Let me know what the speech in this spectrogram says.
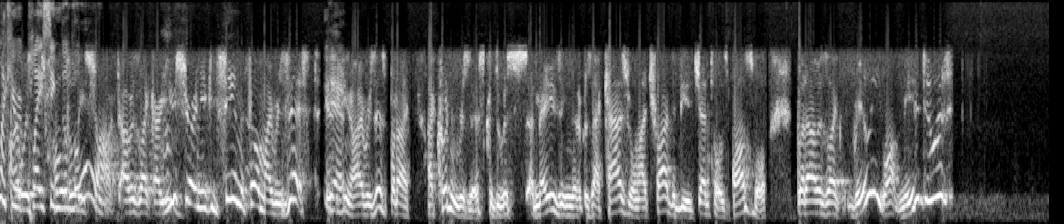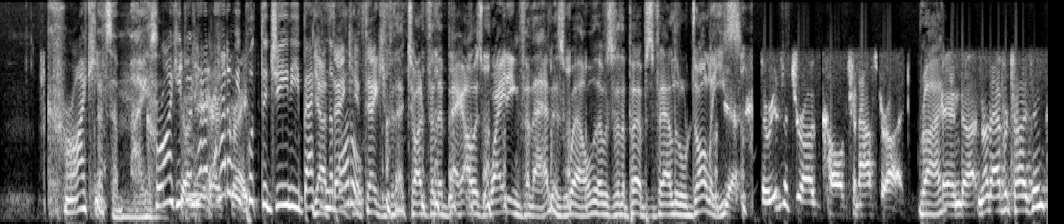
like you're replacing totally the law. shocked. I was like, "Are you sure?" And you can see in the film, I resist. Yeah. You know, I resist, but I, I couldn't resist because it was amazing that it was that casual. And I tried to be as gentle as possible, but I was like, "Really? You want me to do it?" Crikey. That's amazing. Crikey. But how, how do we put the genie back Yeah, in the thank bottle? you, thank you for that, Todd. For the back, I was waiting for that as well. That was for the purpose of our little dollies. Yeah, there is a drug called finasteride, Right. And uh, not advertising,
